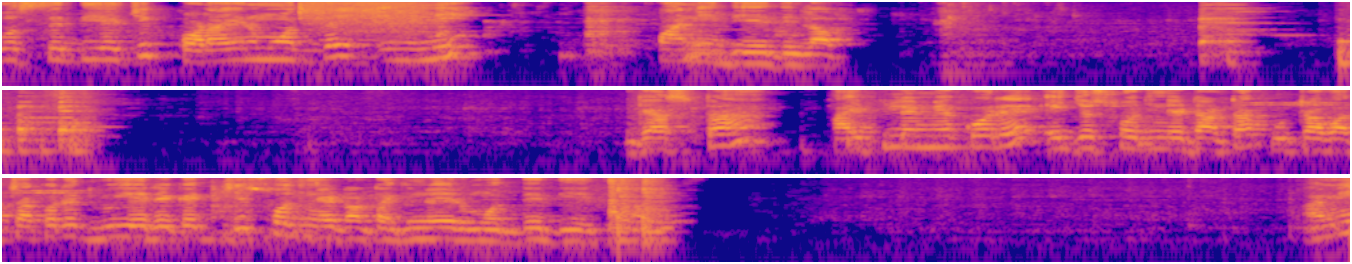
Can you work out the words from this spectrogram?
বসে দিয়েছি, কড়াইয়ের মধ্যে এমনি পানি দিয়ে দিলাম। গ্যাসটা হাই ফ্লেমে করে এই যে সজনে ডাঁটা কুটা বাচা করে ধুয়ে রেখেছি, সজনে ডাঁটাগুলো এর মধ্যে দিয়ে দিলাম। আমি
